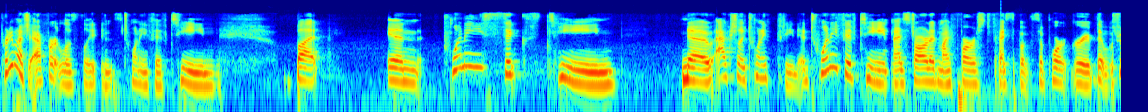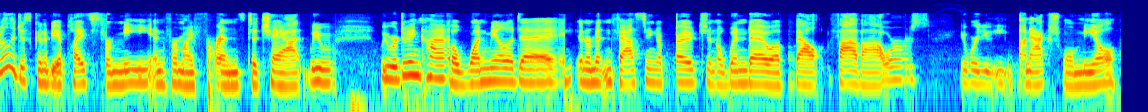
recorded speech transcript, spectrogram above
pretty much effortlessly since 2015. But in 2016, no, actually 2015. In 2015, I started my first Facebook support group that was really just going to be a place for me and for my friends to chat. We were we were doing kind of a one meal a day intermittent fasting approach in a window of about five hours where you eat one actual meal.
